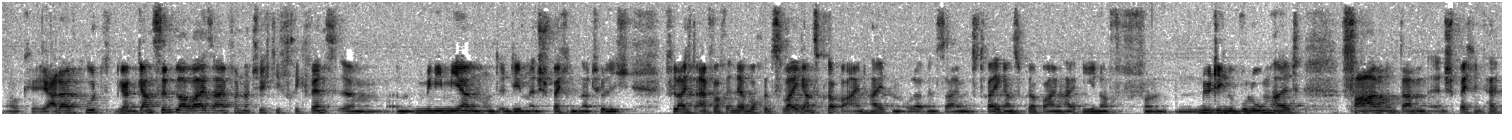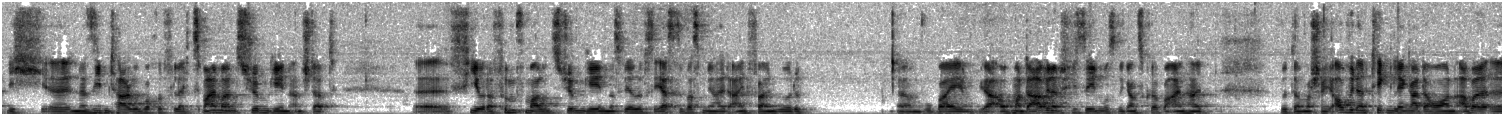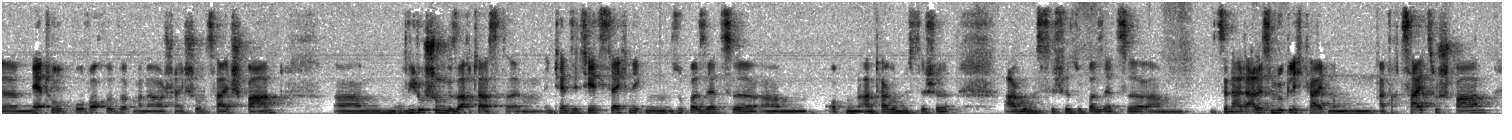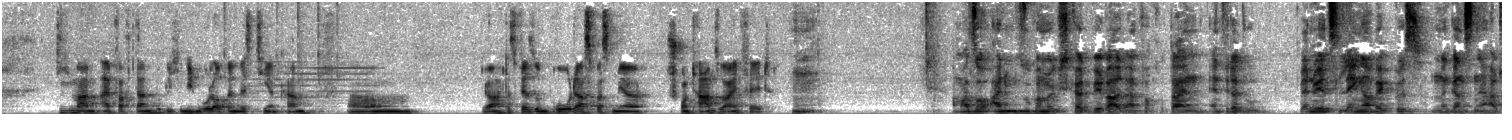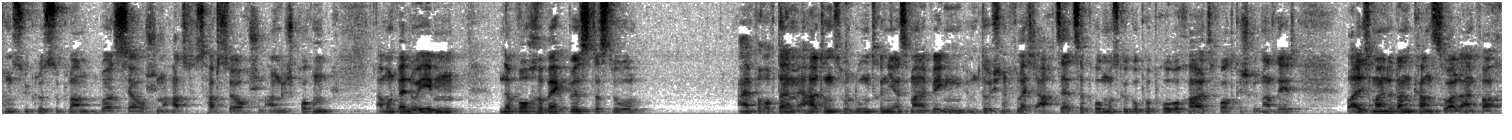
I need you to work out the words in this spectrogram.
Okay, ja, da gut, ganz simplerweise einfach natürlich die Frequenz ähm, minimieren und in dementsprechend natürlich vielleicht einfach in der Woche zwei Ganzkörpereinheiten oder wenn es sein muss, drei Ganzkörpereinheiten, je nach von nötigem Volumen halt fahren und dann entsprechend halt nicht äh, in einer sieben Tage Woche vielleicht zweimal ins Gym gehen, anstatt äh, vier oder fünfmal ins Gym gehen. Das wäre so das Erste, was mir halt einfallen würde. Ähm, wobei ja auch man da wieder natürlich sehen muss, eine Ganzkörpereinheit wird dann wahrscheinlich auch wieder einen Ticken länger dauern, aber äh, netto pro Woche wird man da wahrscheinlich schon Zeit sparen. Ähm, wie du schon gesagt hast, ähm, Intensitätstechniken, Supersätze, ähm, ob nun antagonistische, agonistische Supersätze, ähm, sind halt alles Möglichkeiten, um einfach Zeit zu sparen, die man einfach dann wirklich in den Urlaub investieren kann. Ähm, ja, das wäre so ein Pro, das, was mir spontan so einfällt. Hm. Also eine super Möglichkeit wäre halt einfach dein, entweder du, wenn du jetzt länger weg bist, einen ganzen Erhaltungszyklus zu planen. Du hast ja auch schon, das hattest du ja auch schon angesprochen. Und wenn du eben eine Woche weg bist, dass du einfach auf deinem Erhaltungsvolumen trainierst, meinetwegen im Durchschnitt vielleicht acht Sätze pro Muskelgruppe pro Woche als fortgeschrittener Athlet. Weil ich meine, dann kannst du halt einfach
